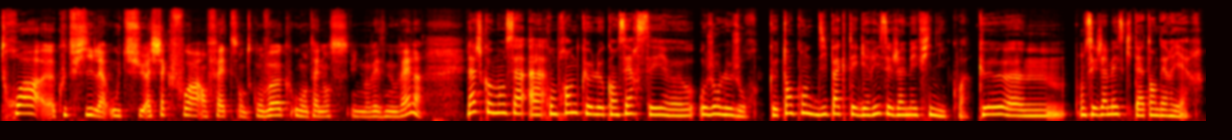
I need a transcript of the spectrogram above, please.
trois euh, coups de fil où tu, à chaque fois, en fait, on te convoque ou on t'annonce une mauvaise nouvelle. Là, je commence à, comprendre que le cancer, c'est euh, au jour le jour. Que tant qu'on te dit pas que t'es guéri, c'est jamais fini, quoi. Que on sait jamais ce qui t'attend derrière.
